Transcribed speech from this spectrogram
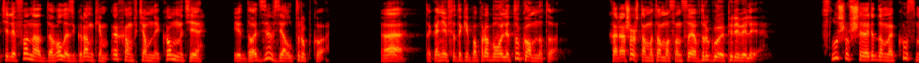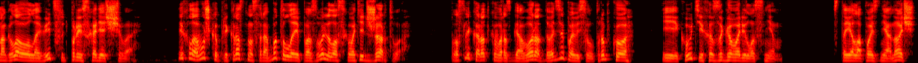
телефона отдавалась громким эхом в темной комнате, и Додзи взял трубку. «А, так они все таки попробовали ту комнату. Хорошо, что мы Тома Сенсея в другую перевели». Слушавшая рядом Эку смогла уловить суть происходящего. Их ловушка прекрасно сработала и позволила схватить жертву. После короткого разговора Додзи повесил трубку, и Эку тихо заговорила с ним. Стояла поздняя ночь,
